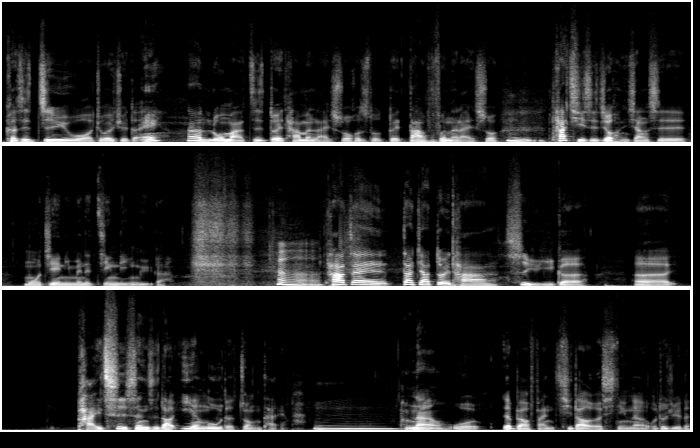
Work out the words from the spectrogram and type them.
可是至于我，就会觉得，诶，那罗马字对他们来说，或者说对大部分的来说，嗯它其实就很像是魔界里面的精灵语啊。嗯他在大家对他是以一个呃排斥甚至到厌恶的状态。嗯那我要不要反其道而行呢？我就觉得，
